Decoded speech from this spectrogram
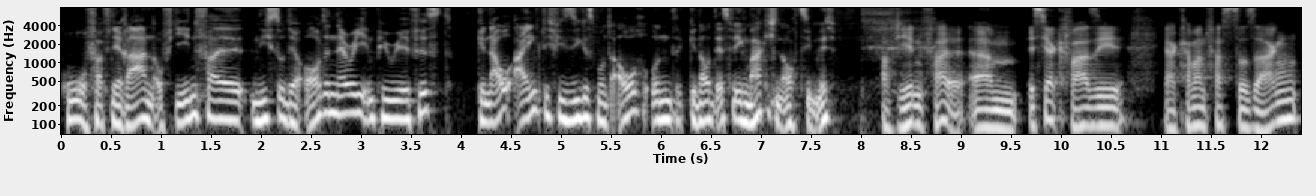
Oh, Fafniran, auf jeden Fall nicht so der Ordinary Imperial Fist. Genau eigentlich wie Siegesmund auch und genau deswegen mag ich ihn auch ziemlich. Auf jeden Fall. Ähm, ist ja quasi, ja, kann man fast so sagen,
